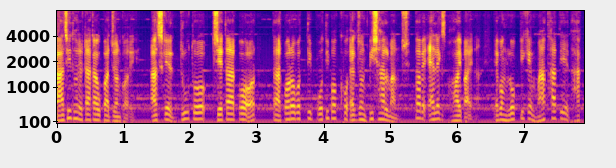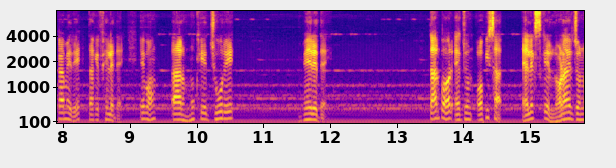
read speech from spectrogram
বাজি ধরে টাকা উপার্জন করে। আজকে দ্রুত জেতার পর তার পরবর্তী প্রতিপক্ষ একজন বিশাল মানুষ, তবে অ্যালেক্স ভয় পায় না এবং লোকটিকে মাথা দিয়ে ধাক্কা মেরে তাকে ফেলে দেয় এবং তার মুখে জোরে মেরে দেয়। তারপর একজন অফিসার অ্যালেক্সকে লড়াইয়ের জন্য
